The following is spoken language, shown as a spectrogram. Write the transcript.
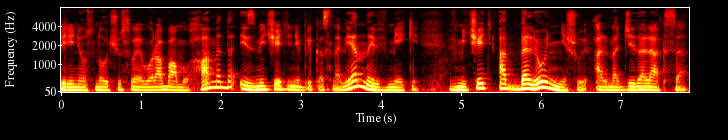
перенес ночью своего раба Мухаммеда из мечети неприкосновенной в Мекке в мечеть отдаленнейшую Аль-Маджид Аль-Акса,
